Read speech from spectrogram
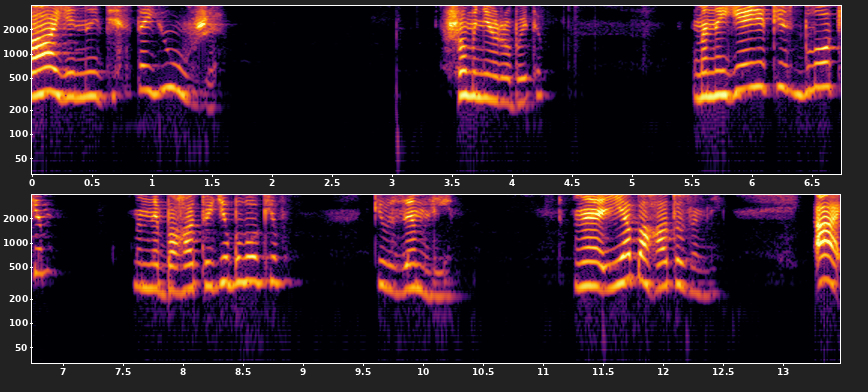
А, я не дістаю вже. Що мені робити? У мене є якісь блоки? У мене багато є блоків в землі. У мене є багато землі. А,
